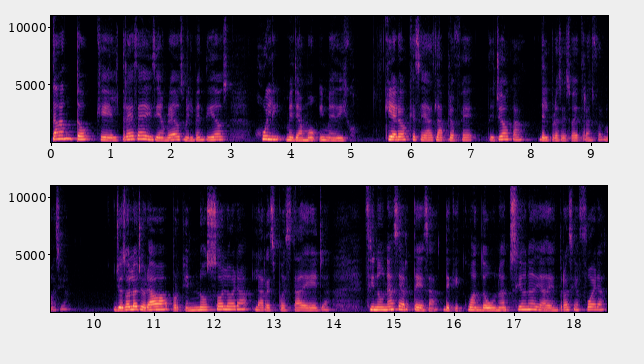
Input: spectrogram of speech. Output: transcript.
Tanto que el 13 de diciembre de 2022, Juli me llamó y me dijo, quiero que seas la profe de yoga del proceso de transformación. Yo solo lloraba porque no solo era la respuesta de ella, sino una certeza de que cuando uno acciona de adentro hacia afuera,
